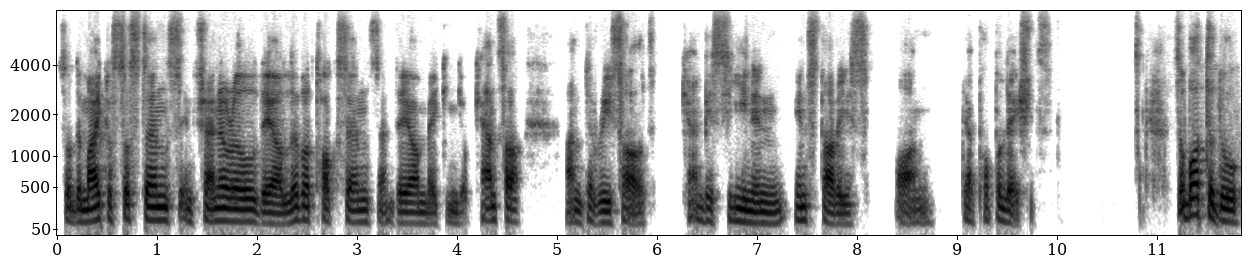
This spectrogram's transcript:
So the microcystins in general, they are liver toxins and they are making your cancer. And the result can be seen in, in studies on their populations. So what to do?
